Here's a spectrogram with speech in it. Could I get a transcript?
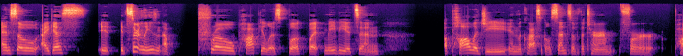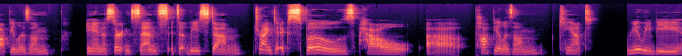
And so I guess it, it certainly isn't a pro populist book, but maybe it's an apology in the classical sense of the term for populism. In a certain sense, it's at least um, trying to expose how uh, populism can't really be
